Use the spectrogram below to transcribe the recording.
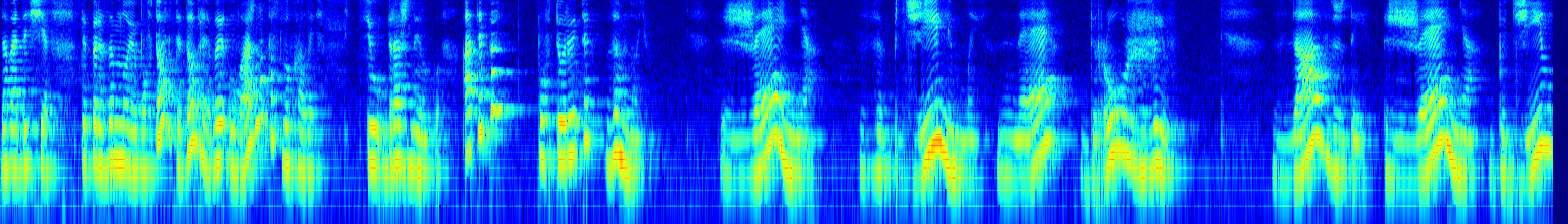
Давайте ще тепер за мною повторите. Добре, ви уважно послухали цю дражнилку. А тепер повторюйте за мною. Женя з бджільми не дружив. Завжди Женя бджіл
